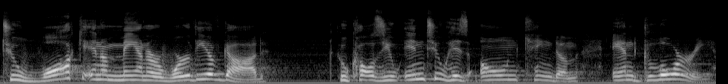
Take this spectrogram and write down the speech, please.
to walk in a manner worthy of God who calls you into his own kingdom and glory.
